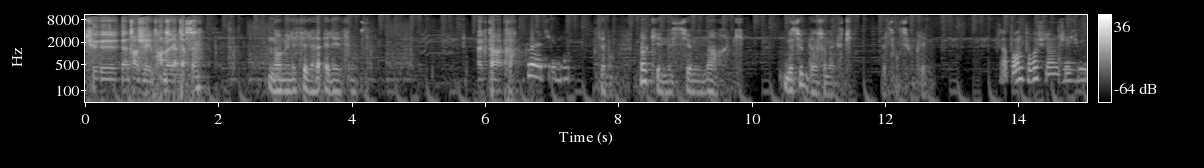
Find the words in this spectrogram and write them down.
que... Attends, je vais prendre la personne. Non mais laissez-la, elle est bon, D'accord, d'accord. Tu es bon. c'est bon. Ok, monsieur Marc. Monsieur Benjamin, explication s'il vous plaît. Ah par contre pourquoi je suis dans le Je jeu.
